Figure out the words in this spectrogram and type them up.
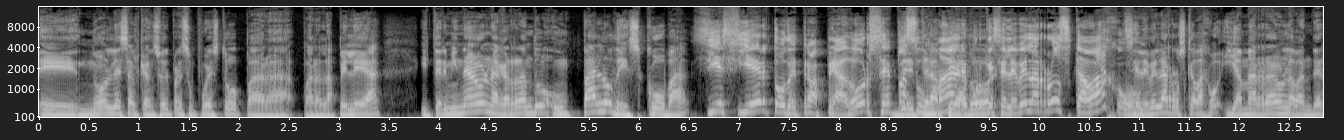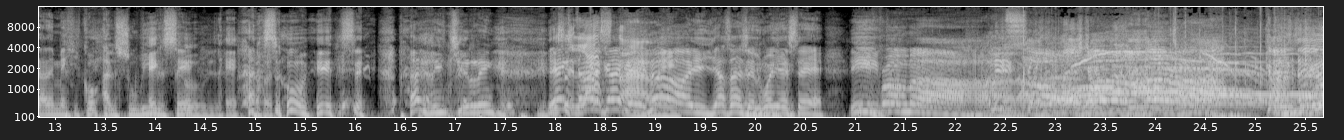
eh, no les alcanzó el presupuesto para, para la pelea y terminaron agarrando un palo de escoba. Sí es cierto, de trapeador, sepa De su madre, porque se le ve la rosca abajo. Se le ve la rosca abajo y amarraron la bandera de México al subirse. culero. a subirse al pinche ring. Y ahí Es el está, asta, No, y ya sabes, el güey este. Y from uh, Jalisco. ¡Canelo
